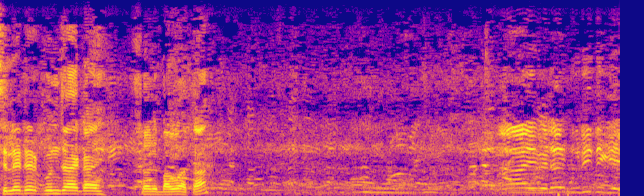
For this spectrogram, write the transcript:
সিলেটের কোন জায়গায়? সরি বাবু আতা এই বেটার বুড়ি দিকে।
